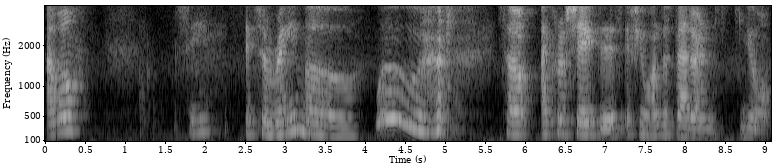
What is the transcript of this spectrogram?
I will see. It's a rainbow. Woo! so I crocheted this. If you want the pattern, you'll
